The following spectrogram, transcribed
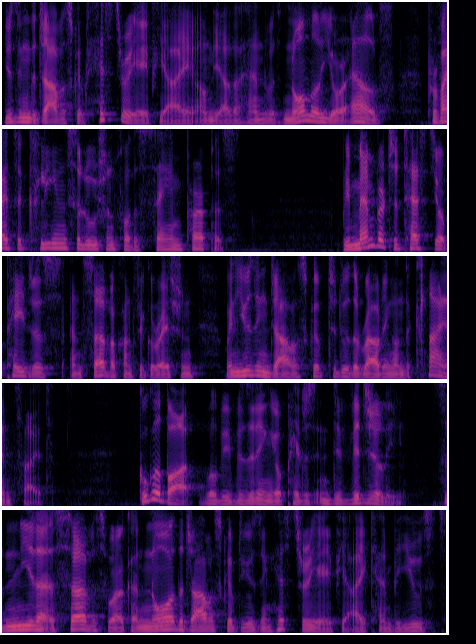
Using the JavaScript History API, on the other hand, with normal URLs, provides a clean solution for the same purpose. Remember to test your pages and server configuration when using JavaScript to do the routing on the client side. Googlebot will be visiting your pages individually, so neither a service worker nor the JavaScript using History API can be used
